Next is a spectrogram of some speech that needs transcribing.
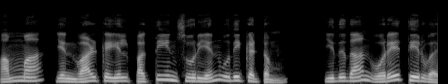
அம்மா என் வாழ்க்கையில் பக்தியின் சூரியன் உதிக்கட்டும். இதுதான் ஒரே தீர்வு.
